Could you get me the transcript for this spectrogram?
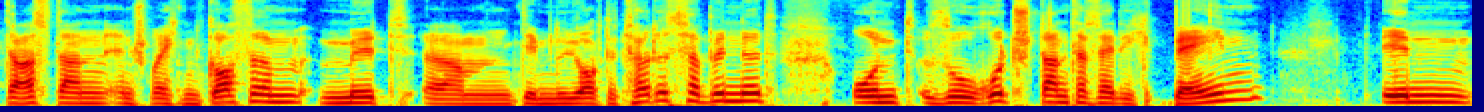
das dann entsprechend Gotham mit ähm, dem New York the Turtles verbindet und so rutscht dann tatsächlich Bane in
